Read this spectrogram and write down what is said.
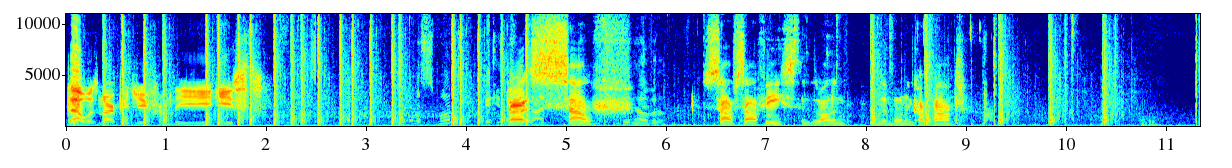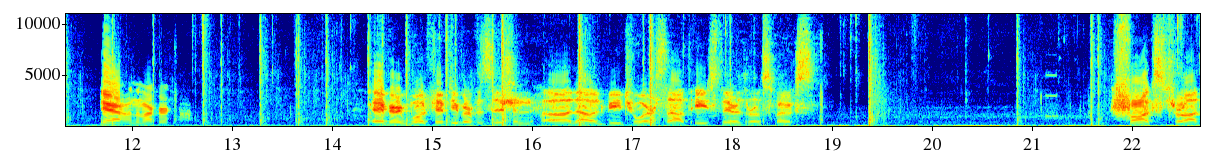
That was an RPG from the east. Right, south, south, southeast, as well in the building compound. Yeah, on the marker. Hey, bearing 150 of our position, uh, that would be to our southeast there, throwing smokes. Foxtrot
